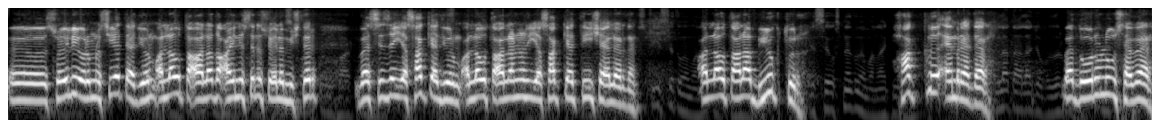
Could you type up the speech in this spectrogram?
e, söylüyorum, nasihat ediyorum. Allahu Teala da aynısını söylemiştir ve size yasak ediyorum Allahu Teala'nın yasak ettiği şeylerden. Allahu Teala büyüktür. Hakkı emreder ve doğruluğu sever.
